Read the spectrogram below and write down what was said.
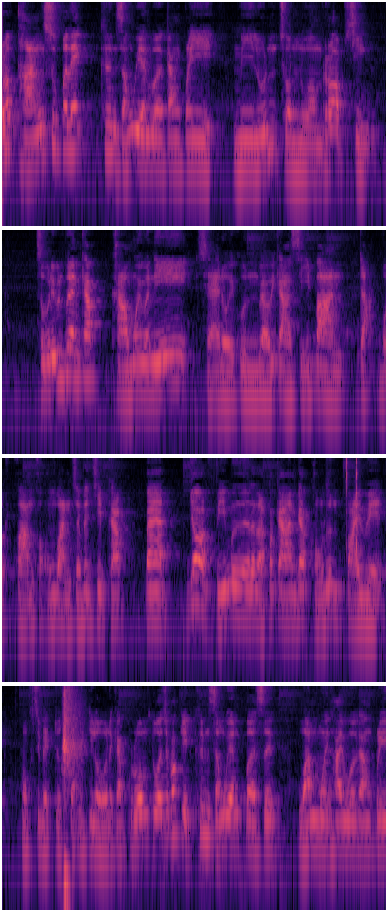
รถถังซุปเปอร์เล็กขึ้นสังเวียนเวอร์กังปรี มีลุ้นชนนวมรอบชิง สวัสดีเพื่อนๆครับ ข่าวมวยวันนี้แชร์โดยคุณแวววิกาศรีบานจากบทความของวันแชมเปี้ยนชิพครับ 8 ยอดฝีมือระดับประการครับของรุ่นไฟเวท61.2 กิโลนะครับ รวมตัวเฉพาะกิจขึ้นสังเวียนเปิดศึก วันมวยไทยเวอร์กังปรี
